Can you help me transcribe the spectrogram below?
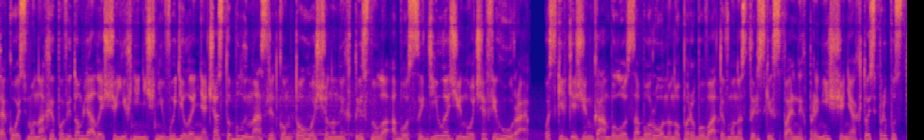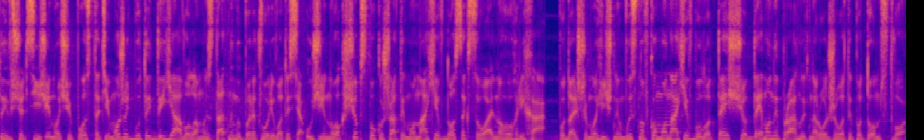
Так ось монахи повідомляли, що їхні нічні виділення часто були наслідком того, що на них тиснула або сиділа жіноча фігура. Оскільки жінкам було заборонено перебувати в монастирських спальних приміщеннях, хтось припустив, що ці жіночі постаті можуть бути дияволами, здатними перетворюватися у жінок, щоб спокушати монахів до сексуального гріха. Подальшим логічним висновком монахів було те, що демони прагнуть народжувати потомство.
